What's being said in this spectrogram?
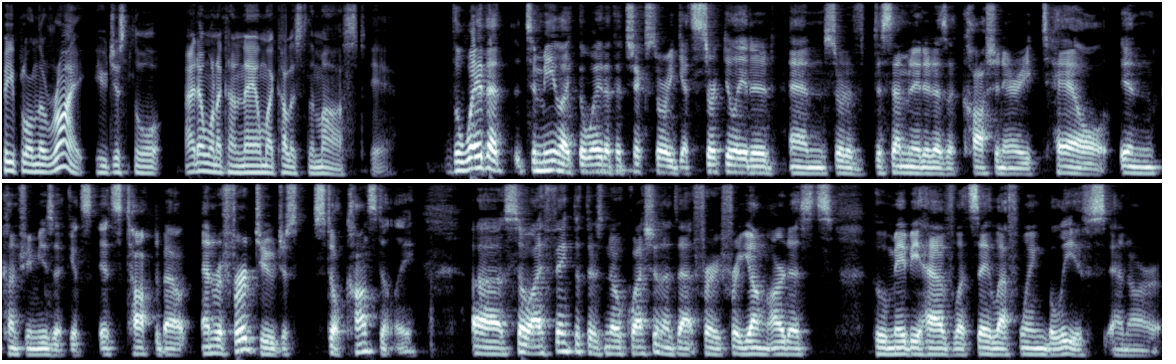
people on the right who just thought, I don't want to kind of nail my colors to the mast here. The way that, to me, like the way that the chick story gets circulated and sort of disseminated as a cautionary tale in country music, it's it's talked about and referred to just still constantly. Uh, so I think that there's no question that, that for for young artists who maybe have, let's say, left wing beliefs and are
